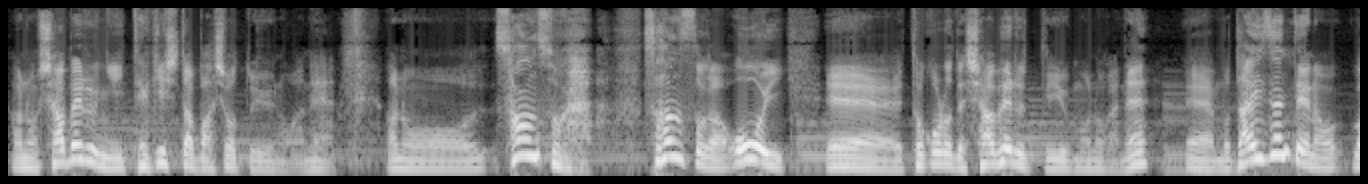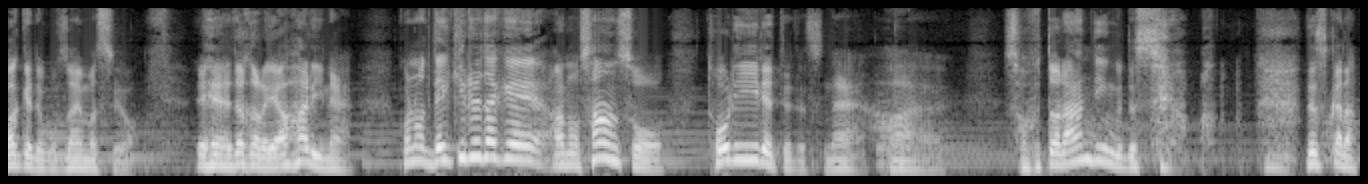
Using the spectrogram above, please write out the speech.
あの、喋るに適した場所というのはね、あのー酸素が、酸素が多い、えーところで喋るっていうものがね、えーもう大前提なわけでございますよ。えーだからやはりね、このできるだけ、あの、酸素を取り入れてですね、はい。ソフトランディングですよ。ですから、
